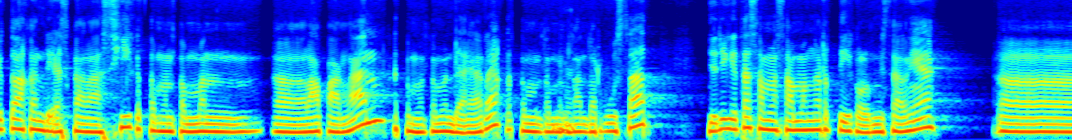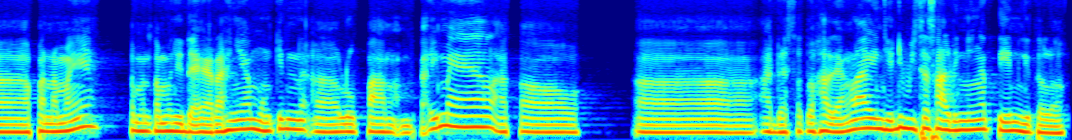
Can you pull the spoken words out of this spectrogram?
itu akan dieskalasi ke teman-teman eh, lapangan, ke teman-teman daerah, ke teman-teman Iya. kantor pusat. Jadi kita sama-sama ngerti kalau misalnya eh, apa namanya teman-teman di daerahnya mungkin eh, lupa buka email atau eh, ada satu hal yang lain, jadi bisa saling ngingetin gitu loh.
